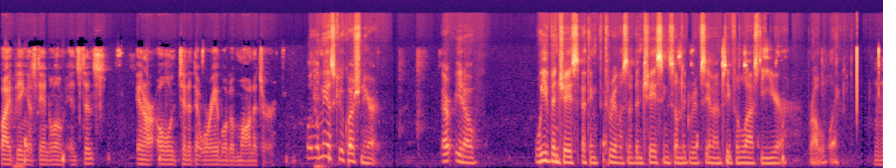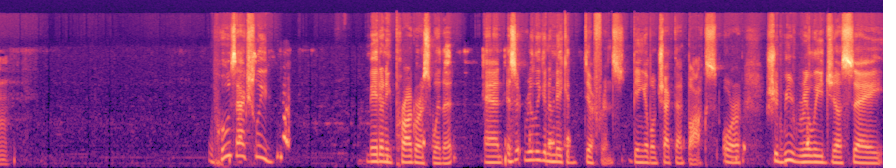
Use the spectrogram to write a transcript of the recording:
by being a standalone instance in our own tenant that we're able to monitor. Well, let me ask you a question here. Er, you know, we've been chasing. I think the three of us have been chasing some degree of CMMC for the last year, probably. Mm-hmm who's actually made any progress with it? And is it really going to make a difference being able to check that box? Or should we really just say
